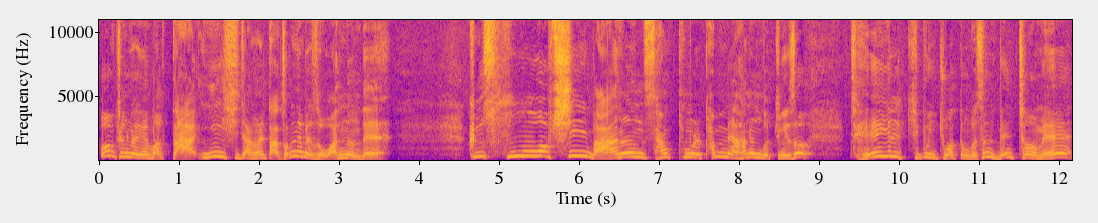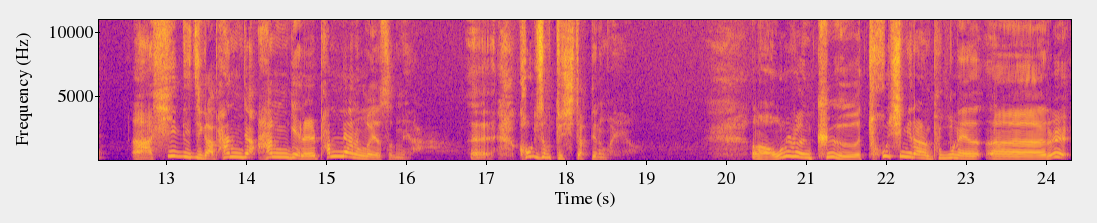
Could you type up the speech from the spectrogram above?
엄청나게 막 다 이 시장을 다 섭렵해서 왔는데 그 수없이 많은 상품을 판매하는 것 중에서 제일 기분이 좋았던 것은 맨 처음에 아, CD 지갑 한, 자- 한 개를 판매하는 거였습니다. 예, 거기서부터 시작되는 거예요. 어, 오늘은 그 초심이라는 부분을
